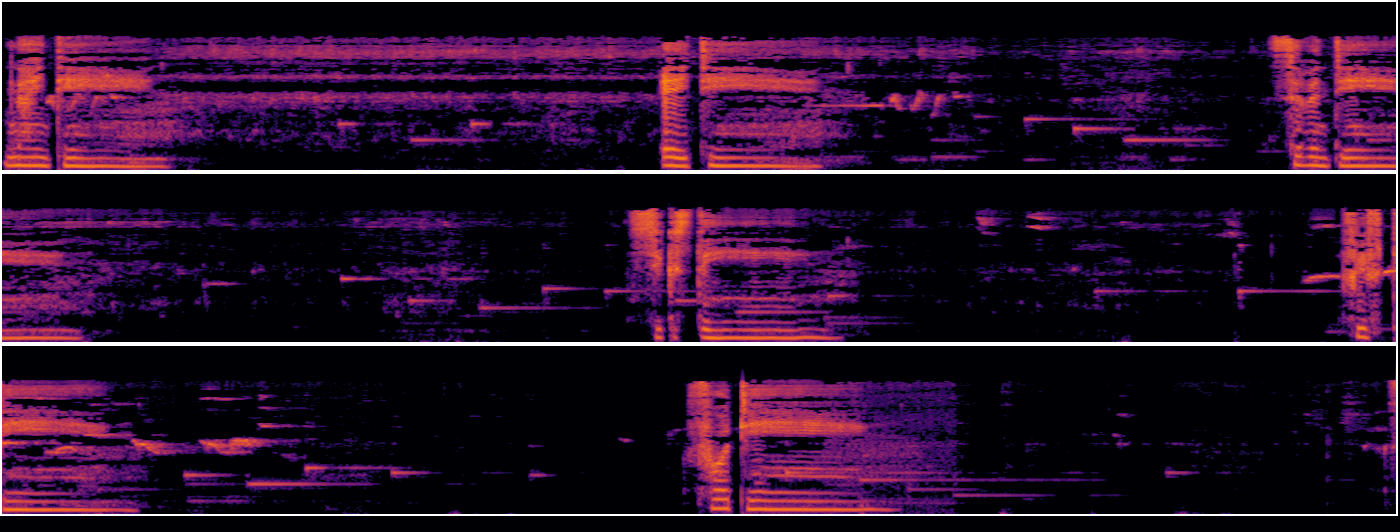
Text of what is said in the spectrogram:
nineteen, eighteen, seventeen, sixteen, fifteen, fourteen,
